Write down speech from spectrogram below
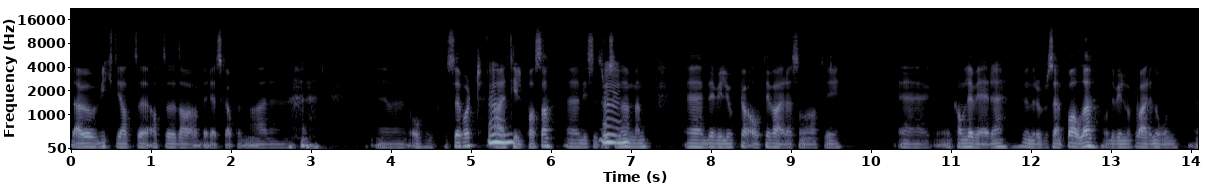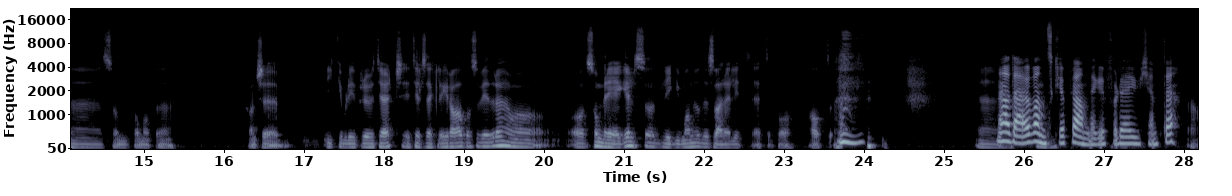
det er jo viktig at, at da beredskapen er eh, og fokuset vårt er Mm. tilpassa disse truslene. Mm. Men eh, det vil jo ikke alltid være sånn at vi eh, kan levere 100% på alle. Og det vil nok være noen eh, som på en måte kanskje ikke blir prioritert i tilstrekkelig grad osv. Og, og som regel så ligger man jo dessverre litt etterpå alt. Mm. Eh, Ja, det er jo vanskelig å planlegge for det ukjente. Ja,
